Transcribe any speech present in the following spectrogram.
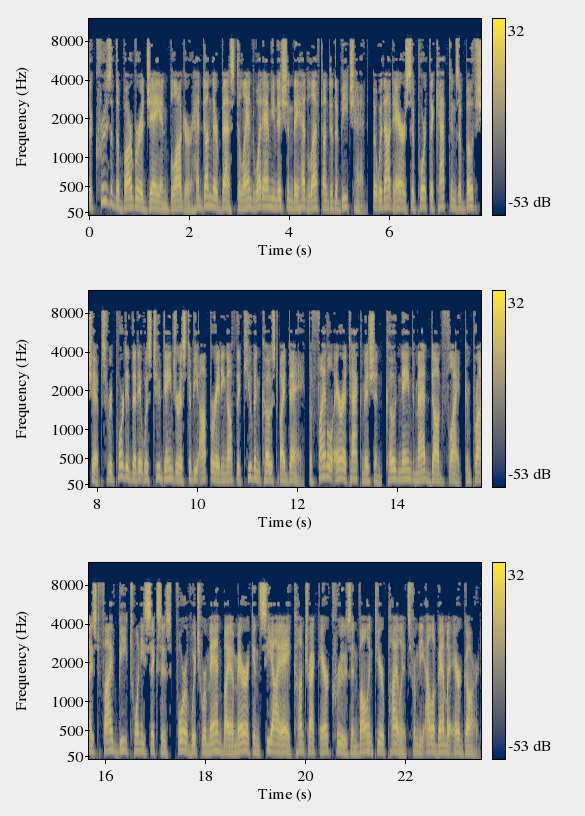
The crews of the Barbara J and Blagar had done their best to land what ammunition they had left onto the beachhead, but without air support the captains of both ships reported that it was too dangerous to be operating off the Cuban coast by day. The final air attack mission, code-named Mad Dog Flight, comprised 5 B-26s, 4 of which were manned by American CIA contract air crews and volunteer pilots from the Alabama Air Guard.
